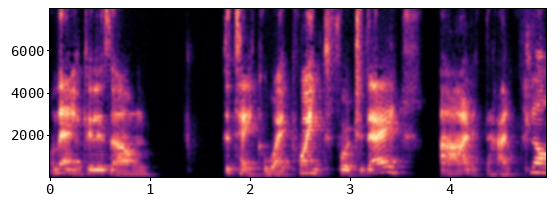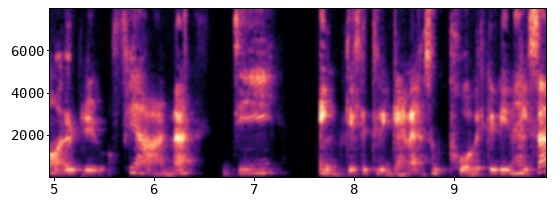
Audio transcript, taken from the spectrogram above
Og det er egentlig liksom the takeaway point for today er dette her. Klarer du å fjerne de enkelte triggerne som påvirker din helse,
